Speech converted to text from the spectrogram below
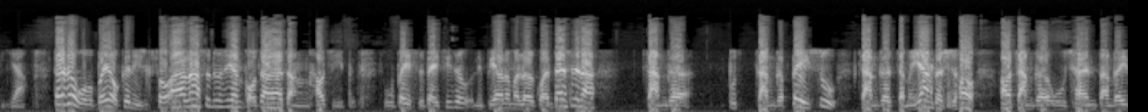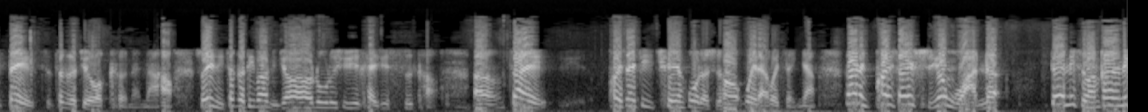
一样。但是我没有跟你说啊，那是不是像口罩要涨好几五倍十倍？其实你不要那么乐观。但是呢，涨个不涨个倍数，涨个怎么样的时候，啊涨个五成，涨个一倍，这个就有可能了哈。所以你这个地方你就要陆陆续续开始去思考，呃，在。快筛剂缺货的时候，未来会怎样？那你快筛使用完了，对你使用刚才你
